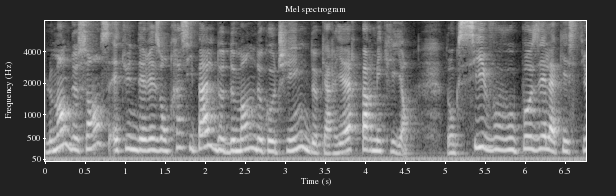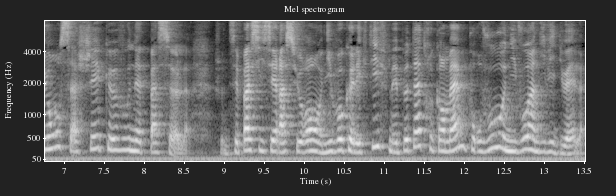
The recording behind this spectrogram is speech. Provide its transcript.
Le manque de sens est une des raisons principales de demande de coaching de carrière par mes clients. Donc si vous vous posez la question, sachez que vous n'êtes pas seul. Je ne sais pas si c'est rassurant au niveau collectif, mais peut-être quand même pour vous au niveau individuel.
